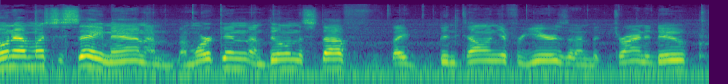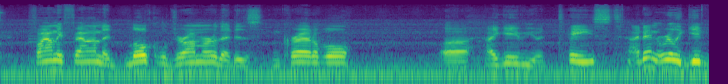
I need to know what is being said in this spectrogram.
Don't have much to say, man. I'm I'm working. I'm doing the stuff I've been telling you for years that I'm trying to do. Finally found a local drummer that is incredible. Uh, I gave you a taste. I didn't really give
